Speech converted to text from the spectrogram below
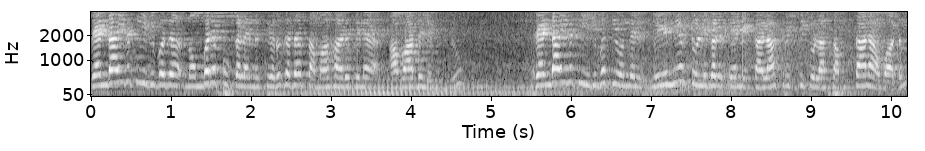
രണ്ടായിരത്തി ഇരുപത് നൊമ്പരപ്പൂക്കൾ എന്ന ചെറുകഥാ സമാഹാരത്തിന് അവാർഡ് ലഭിച്ചു. രണ്ടായിരത്തി ഇരുപത്തി ഒന്നിൽ മെഴുനീർ തുള്ളികൾ എന്ന കലാസൃഷ്ടിക്കുള്ള സംസ്ഥാന അവാർഡും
